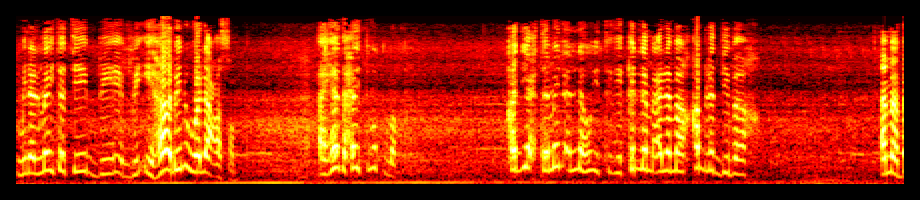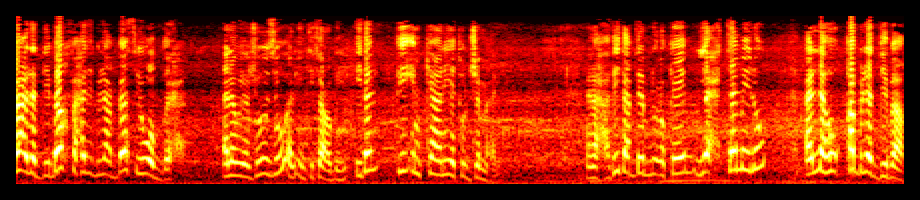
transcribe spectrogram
من الميتة بإهاب ولا عصب. أي هذا حديث مطلق. قد يحتمل أنه يتكلم على ما قبل الدباغ. أما بعد الدباغ فحديث ابن عباس يوضح أنه يجوز الانتفاع به. إذا في إمكانية الجمع. يعني حديث عبد الله بن عكيم يحتمل أنه قبل الدباغ.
